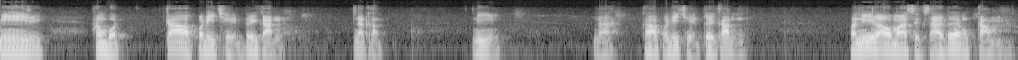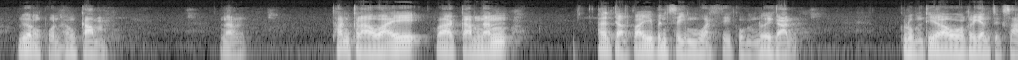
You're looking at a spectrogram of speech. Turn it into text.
มีทั้งหมด 9 ปริเฉดด้วยกัน นะครับ นี่นะ9ปริเฉดด้วยกัน วันนี้เรามาศึกษาเรื่องกรรม เรื่องผลของกรรมนะท่านกล่าวไว้ว่ากรรมนั้นท่านจัดไว้เป็นสี่หมวดสี่กลุ่มด้วยกัน กลุ่มที่เราเรียนศึกษา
